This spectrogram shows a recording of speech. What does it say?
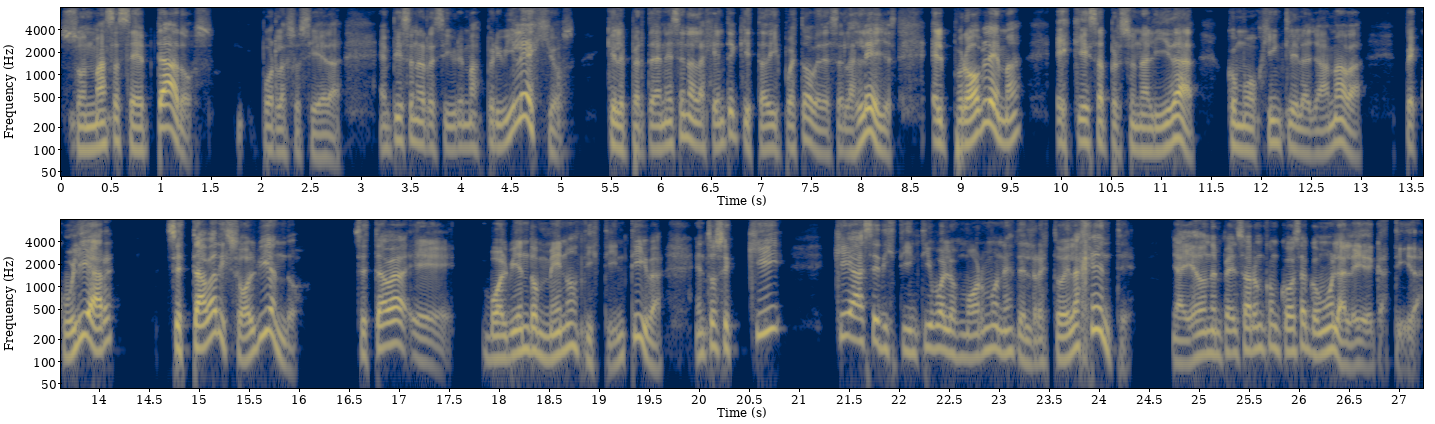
son más aceptados por la sociedad, empiezan a recibir más privilegios que le pertenecen a la gente que está dispuesta a obedecer las leyes. El problema es que esa personalidad, como Hinckley la llamaba, peculiar, se estaba disolviendo, se estaba eh, volviendo menos distintiva. Entonces, ¿qué, ¿qué hace distintivo a los mormones del resto de la gente? Y ahí es donde empezaron con cosas como la ley de castidad,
